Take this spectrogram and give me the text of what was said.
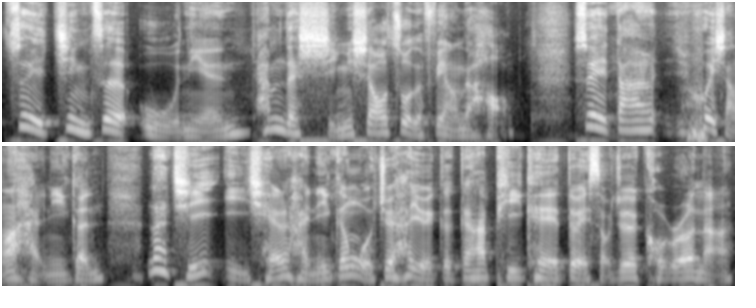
最近这五年，他们的行销做得非常的好，所以大家会想到海尼根。那其实以前海尼根，我觉得他有一个跟他 PK 的对手，就是 Corona，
